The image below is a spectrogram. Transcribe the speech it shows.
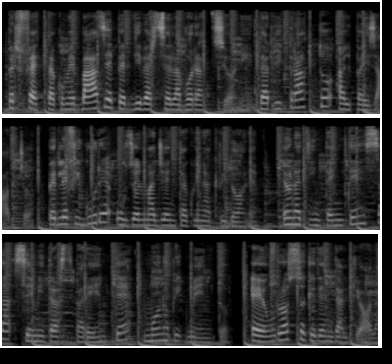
perfetta come base per diverse lavorazioni, dal ritratto al paesaggio. Per le figure uso il magenta quinacridone. È una tinta intensa, semitrasparente, monopigmento. È un rosso che tende al viola.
